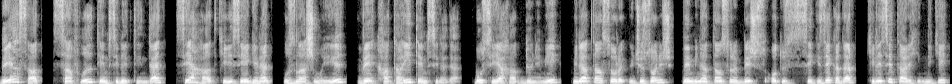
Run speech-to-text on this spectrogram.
Beyaz hat saflığı temsil ettiğinden siyah hat kiliseye gelen uzlaşmayı ve hatayı temsil eder. Bu siyah hat dönemi milattan sonra 313 ve milattan sonra 538'e kadar kilise tarihindeki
